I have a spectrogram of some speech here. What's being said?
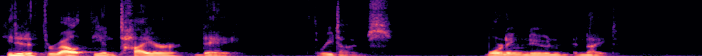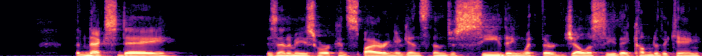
he did it throughout the entire day, three times morning, noon, and night. The next day, his enemies who are conspiring against them, just seething with their jealousy. They come to the king.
